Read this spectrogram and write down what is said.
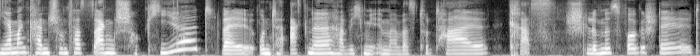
Ja, man kann schon fast sagen schockiert, weil unter Akne habe ich mir immer was total krass Schlimmes vorgestellt.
